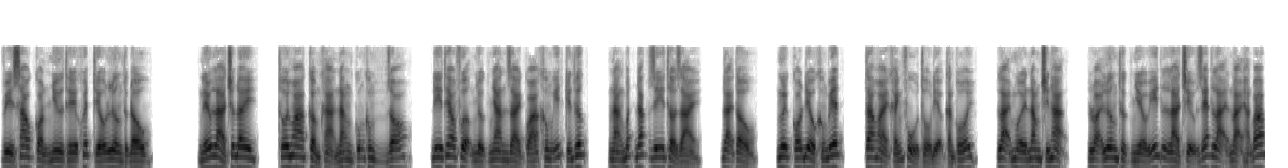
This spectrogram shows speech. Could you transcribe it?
vì sao còn như thế khuyết thiếu lương thực đâu. Nếu là trước đây, thôi hoa cẩm khả năng cũng không rõ, đi theo phượng nhược nhan dài quá không ít kiến thức, nàng bất đắc di thở dài, đại tẩu, ngươi có điều không biết, ta hoài khánh phủ thổ địa cằn cối, lại 10 năm chín hạn, loại lương thực nhiều ít là chịu rét lại lại hạn bắp,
